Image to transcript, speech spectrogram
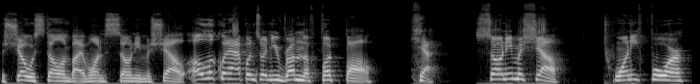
the show was stolen by one Sony Michel. Oh, look what happens when you run the football. Yeah, Sony Michel, 24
